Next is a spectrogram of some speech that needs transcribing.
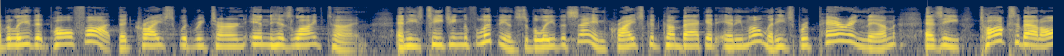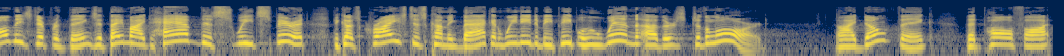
believe that Paul thought that Christ would return in his lifetime. And he's teaching the Philippians to believe the same. Christ could come back at any moment. He's preparing them as he talks about all these different things that they might have this sweet spirit because Christ is coming back and we need to be people who win others to the Lord. Now, I don't think that Paul thought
